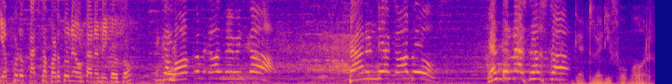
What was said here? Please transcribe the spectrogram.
ఎప్పుడు కష్టపడుతూనే ఉంటాను మీకోసం. ఇంకా లోకల్ కాదు మేము ఇంకా. పాన్ ఇండియా కాదు. International star. Get ready for war.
